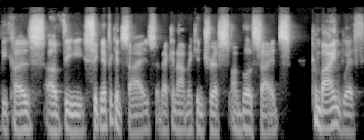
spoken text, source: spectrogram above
because of the significant size of economic interests on both sides, combined with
